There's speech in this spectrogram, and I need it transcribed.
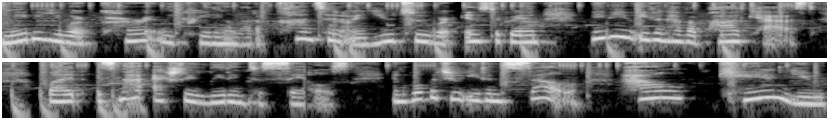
Maybe you are currently creating a lot of content on YouTube or Instagram. Maybe you even have a podcast, but it's not actually leading to sales. And what would you even sell? How can you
